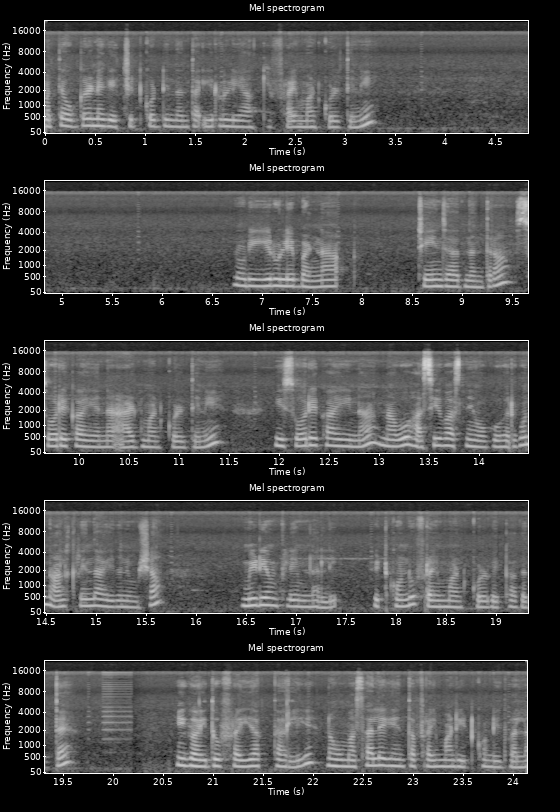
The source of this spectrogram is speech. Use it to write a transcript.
ಮತ್ತು ಒಗ್ಗರಣೆಗೆ ಹೆಚ್ಚಿಟ್ಕೊಟ್ಟಿದ್ದಂಥ ಈರುಳ್ಳಿ ಹಾಕಿ ಫ್ರೈ ಮಾಡ್ಕೊಳ್ತೀನಿ. ನೋಡಿ ಈರುಳ್ಳಿ ಬಣ್ಣ ಚೇಂಜ್ ಆದ ನಂತರ ಸೋರೆಕಾಯಿಯನ್ನು ಆ್ಯಡ್ ಮಾಡ್ಕೊಳ್ತೀನಿ. ಈ ಸೋರೆಕಾಯಿನ ನಾವು ಹಸಿ ವಾಸನೆ ಹೋಗೋವರೆಗೂ ನಾಲ್ಕರಿಂದ ಐದು ನಿಮಿಷ ಮೀಡಿಯಮ್ ಫ್ಲೇಮ್ನಲ್ಲಿ ಇಟ್ಕೊಂಡು ಫ್ರೈ ಮಾಡ್ಕೊಳ್ಬೇಕಾಗತ್ತೆ. ಈಗ ಇದು ಫ್ರೈ ಆಗ್ತಾ ಇರಲಿ. ನಾವು ಮಸಾಲೆಗೆ ಅಂತ ಫ್ರೈ ಮಾಡಿ ಇಟ್ಕೊಂಡಿದ್ವಲ್ಲ,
